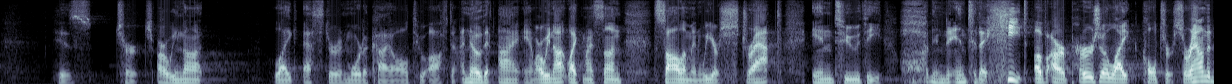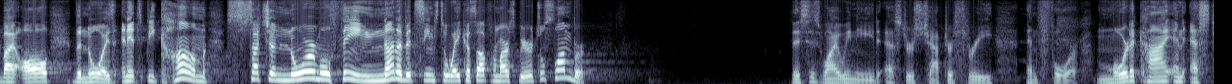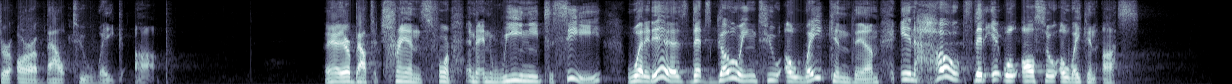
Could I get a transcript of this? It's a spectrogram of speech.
His church? Are we not like Esther and Mordecai all too often. I know that I am. Are we not like my son Solomon? We are strapped into the into the heat of our Persia like culture, surrounded by all the noise. And it's become such a normal thing, none of it seems to wake us up from our spiritual slumber. This is why we need Esther's chapter 3 and 4. Mordecai and Esther are about to wake up. They're about to transform. And, and we need to see what it is that's going to awaken them in hopes that it will also awaken us.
